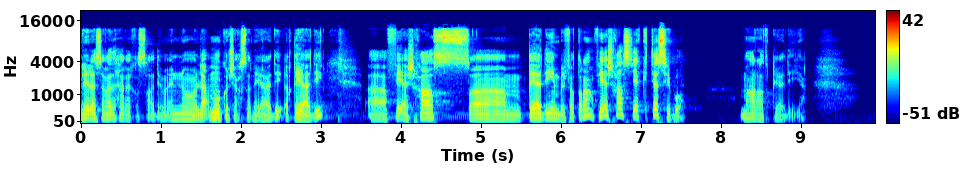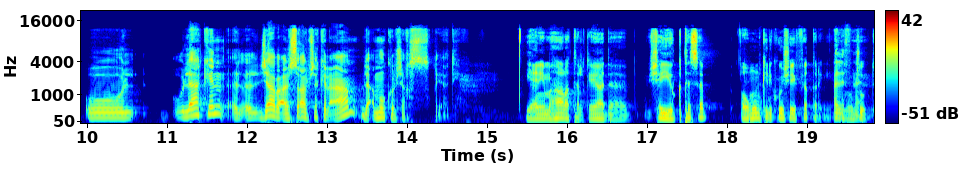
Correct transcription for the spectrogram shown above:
للأسف هذه الحقيقة الصادمه إنه لا مو كل شخص قيادي قيادي آه، في أشخاص قياديين بالفطرة، في أشخاص يكتسبوا مهارات قيادية. ولكن الاجابه على السؤال بشكل عام لا مو كل شخص قيادي. يعني مهارة القيادة شيء يكتسب أو ممكن يكون شيء فطري الاثنين. موجود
